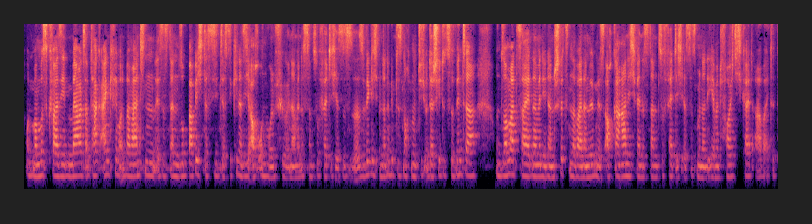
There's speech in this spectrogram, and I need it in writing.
Und man muss quasi mehrmals am Tag eincremen. Und bei manchen ist es dann so babbig, dass, sie, dass die Kinder sich auch unwohl fühlen, ne, wenn es dann zu fettig ist. ist also wirklich, und dann gibt es noch natürlich Unterschiede zu Winter- und Sommerzeit. Ne, wenn die dann schwitzen dabei, dann mögen die es auch gar nicht, wenn es dann zu fettig ist, dass man dann eher mit Feuchtigkeit arbeitet.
